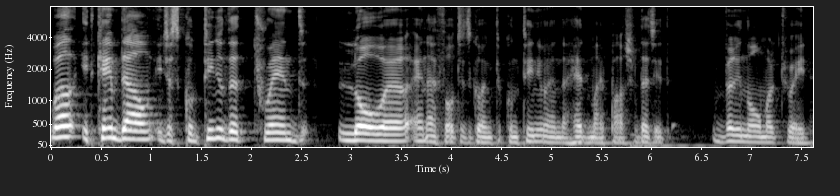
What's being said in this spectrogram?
Well, it came down, it just continued the trend lower and I thought it's going to continue and I had my partial. That's it. Very normal trade.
